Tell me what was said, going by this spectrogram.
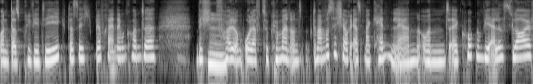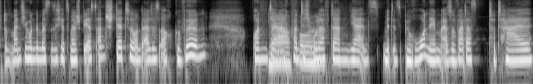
und das Privileg, dass ich mir freinehmen konnte, mich hm. voll um Olaf zu kümmern. Und man muss sich ja auch erstmal kennenlernen und äh, gucken, wie alles läuft. Und manche Hunde müssen sich ja zum Beispiel erst an Städte und alles auch gewöhnen. Und danach ja, konnte ich Olaf dann ja ins, mit ins Büro nehmen. Also war das total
